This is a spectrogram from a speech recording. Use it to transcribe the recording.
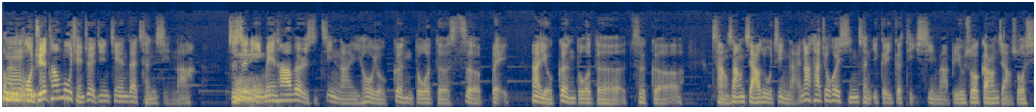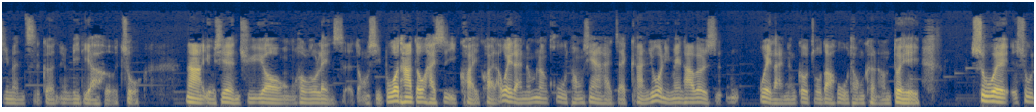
嗯，我觉得它目前就已经渐渐在成型啦。只是你 MetaVerse 进来以后，有更多的设备，那有更多的这个厂商加入进来，那它就会形成一个一个体系嘛。比如说刚刚讲说西门子跟 NVIDIA 合作，那有些人去用 HoloLens 的东西，不过它都还是一块一块的。未来能不能互通，现在还在看。如果你 MetaVerse 未来能够做到互通，可能对。数位数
